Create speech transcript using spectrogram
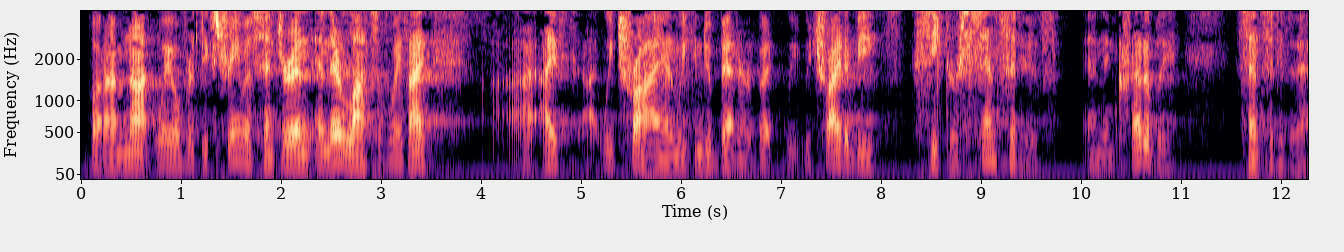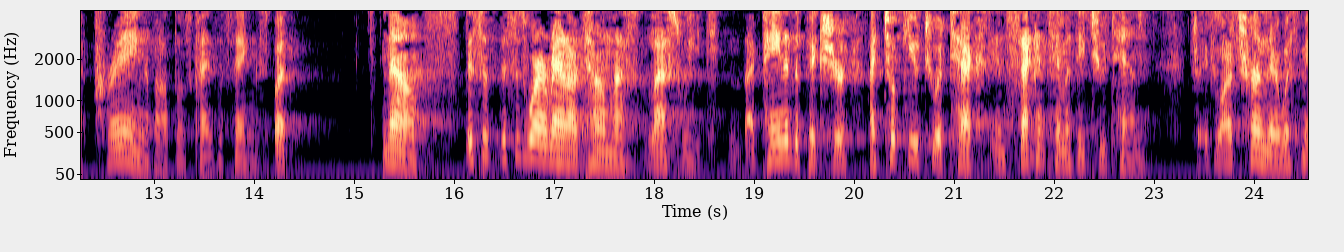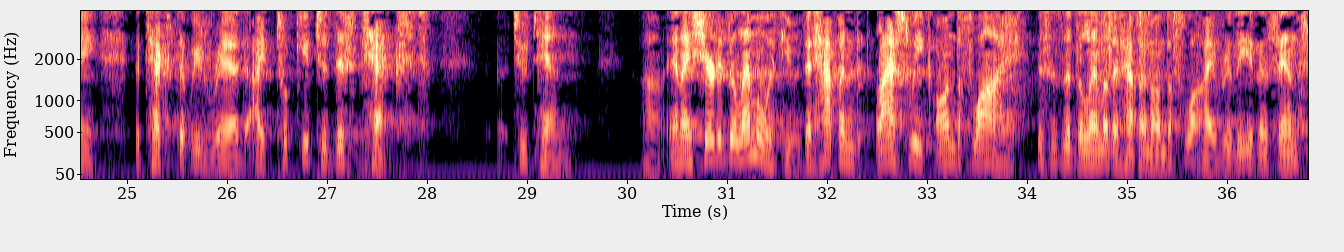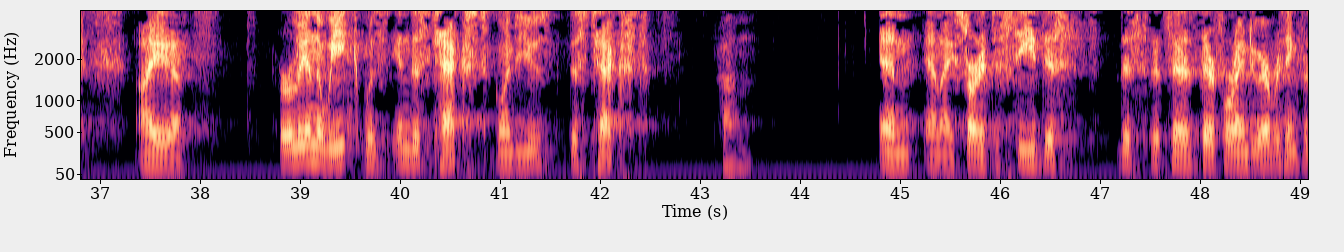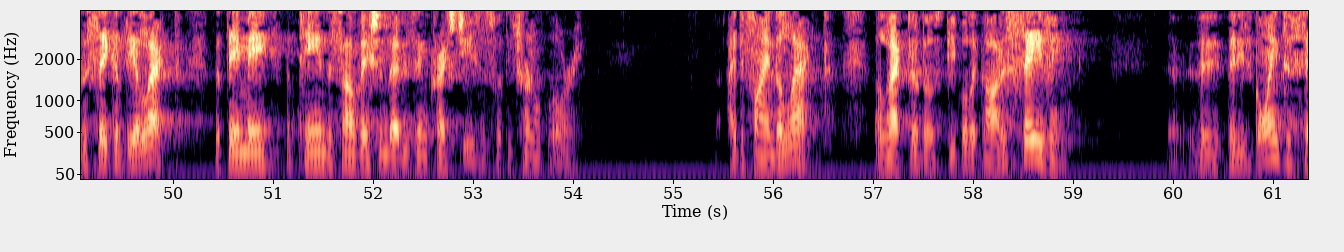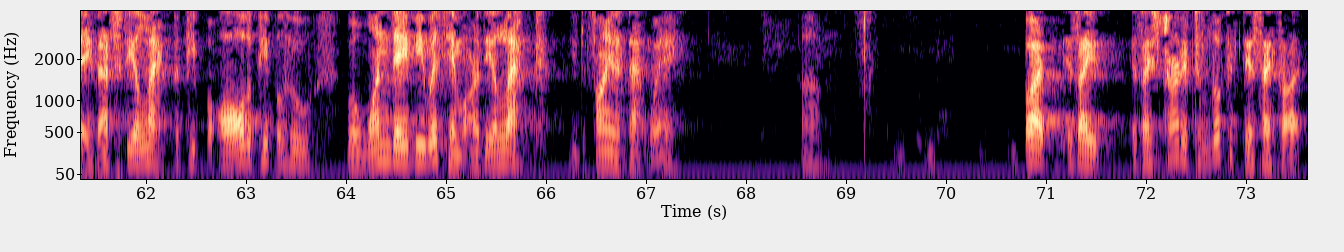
but I'm not way over at the extreme of center, and, and there are lots of ways. I, I, I, we try, and we can do better, but we, we try to be seeker sensitive and incredibly sensitive to that, praying about those kinds of things. But now, this is, this is where I ran out of town last, last week. I painted the picture. I took you to a text in 2 Timothy 2.10. If you want to turn there with me, the text that we've read, I took you to this text, uh, 2.10. Uh, and I shared a dilemma with you that happened last week on the fly. This is the dilemma that happened on the fly, really, in a sense. I, uh, early in the week was in this text, going to use this text. Um, and, and I started to see this, this that says, therefore I do everything for the sake of the elect, that they may obtain the salvation that is in Christ Jesus with eternal glory. I defined elect. Elect are those people that God is saving. That, that He's going to say. That's the elect. The people, all the people who will one day be with Him are the elect. You define it that way. Um, but as I as I started to look at this, I thought,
